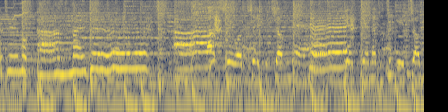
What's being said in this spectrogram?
하지 못한 말들. 아 아쉬워지기 전에 예. 얘기나 듣기 전에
